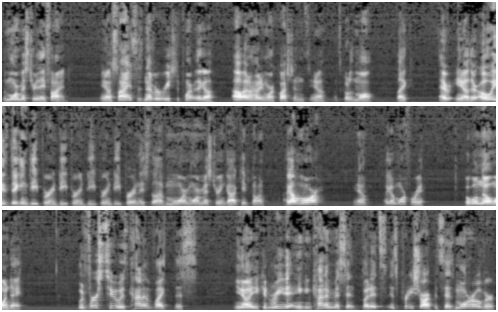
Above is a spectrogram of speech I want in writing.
the more mystery they find. You know, science has never reached a point where they go, "Oh, I don't have any more questions." You know, let's go to the mall. Like, every, you know, they're always digging deeper and deeper and deeper and deeper, and they still have more and more mystery. And God keeps going, "I got more." You know, I got more for you, but we'll know one day. But verse two is kind of like this. You know, you could read it and you can kind of miss it, but it's it's pretty sharp. It says, "Moreover."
